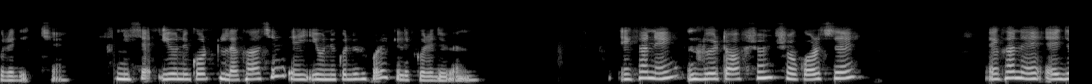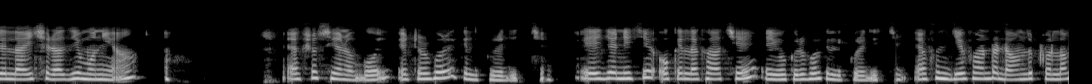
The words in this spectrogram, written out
করে দিচ্ছে। নিচে ইউনিকোড লেখা আছে, এই ইউনিকোডের উপরে ক্লিক করে দিবেন। এখানে দুইটা অপশন শো করছে। এখানে এই যে লাইট রাজি মনিয়া, একশো ছিয়ানব্বই, এটার উপরে ক্লিক করে দিচ্ছে। এই যে নিচে ওকে লেখা আছে, এই ওকের উপর ক্লিক করে দিচ্ছি। এখন যে ফর্মটা ডাউনলোড করলাম,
